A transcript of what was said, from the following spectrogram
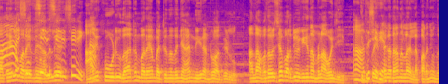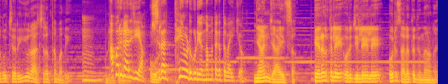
കഥയിൽ പറയുന്നത് അതിൽ. ആകെ കൂടി ഉദാഹരണം പറയാൻ പറ്റുന്നത് ഞാൻ നീ രണ്ടു വാക്കേ ഉള്ളൂ. അത് അവതവശ പറഞ്ഞു കഴിഞ്ഞാൽ നമ്മൾ ആവുകയും ചെയ്യും. ഇതിപ്പോ എന്റെ കഥ എന്നുള്ളതല്ല പറഞ്ഞു വന്നത് ചെറിയൊരു അശ്രദ്ധ മതി. അപ്പൊ ഒരു കാര്യം ചെയ്യാം. ശ്രദ്ധയോടുകൂടി ഒന്നാമത്തെ കത്ത് വായിക്കോ. ഞാൻ ജായിസ. കേരളത്തിലെ ഒരു ജില്ലയിലെ ഒരു സ്ഥലത്ത് നിന്നാണ്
